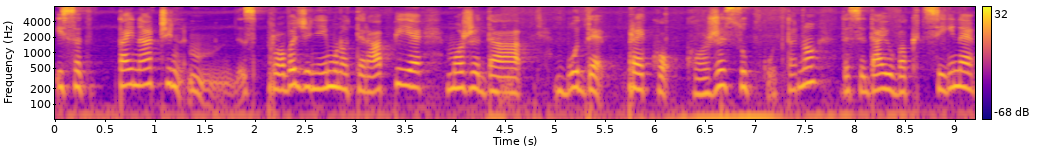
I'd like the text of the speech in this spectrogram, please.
I sad taj način sprovođenja imunoterapije može da bude preko kože, subkutano, da se daju vakcine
